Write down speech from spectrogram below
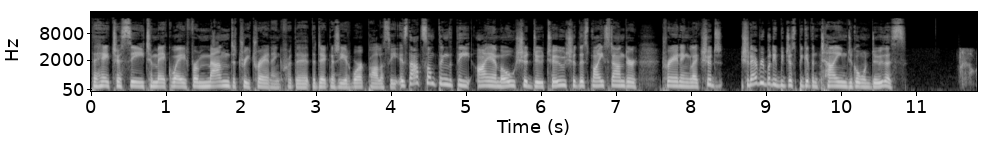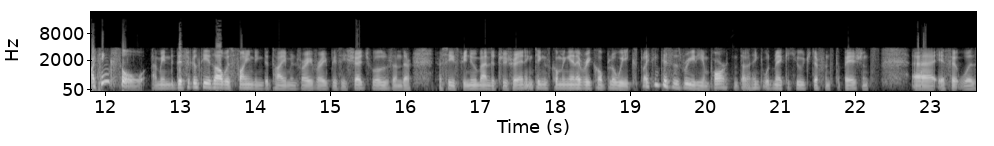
the HSE to make way for mandatory training for the, the dignity at work policy. Is that something that the IMO should do too? Should this bystander training like should should everybody be just be given time to go and do this? I think so. I mean, the difficulty is always finding the time in very, very busy schedules, and there there seems to be new mandatory training things coming in every couple of weeks. But I think this is really important, and I think it would make a huge difference to patients uh, if it was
